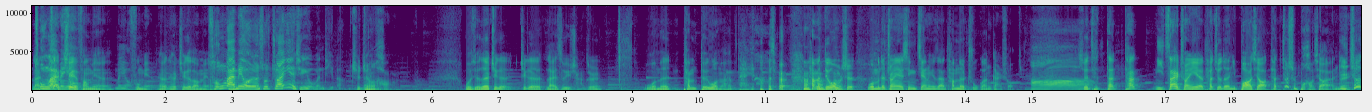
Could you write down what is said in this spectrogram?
来从来没有这方面没有负面？然后这个倒没有，从来没有人说专业性有问题的。这真好。我觉得这个这个来自于啥？就是我们他们怼我们还不太一样，就是他们怼我们是我们的专业性建立在他们的主观感受，哦，所以他他他你再专业，他觉得你不好笑，他就是不好笑呀，你这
